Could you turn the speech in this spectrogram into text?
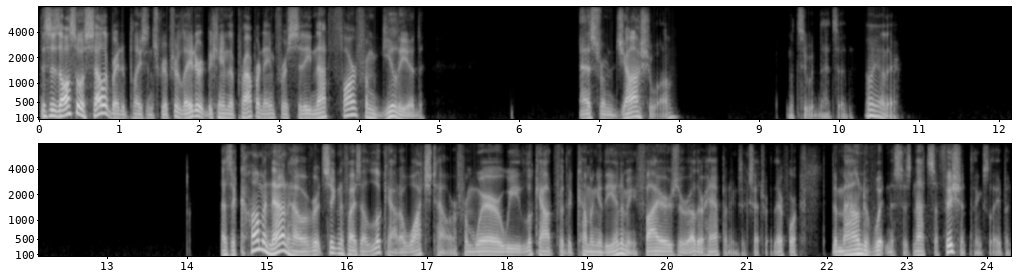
This is also a celebrated place in Scripture. Later, it became the proper name for a city not far from Gilead, as from Joshua. Let's see what that said. Oh, yeah, there. As a common noun, however, it signifies a lookout, a watchtower from where we look out for the coming of the enemy, fires or other happenings, etc. Therefore, the mound of witness is not sufficient, thinks Laban.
